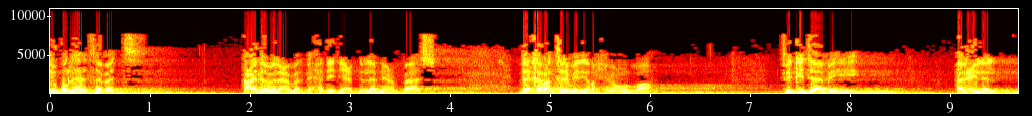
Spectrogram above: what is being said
يقول هل ثبت عدم العمل بحديث عبد الله بن عباس؟ ذكر الترمذي رحمه الله في كتابه العلل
